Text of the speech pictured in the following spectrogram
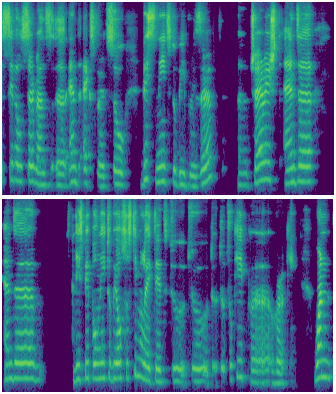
civil servants uh, and experts. So this needs to be preserved, uh, cherished, and uh, and uh, these people need to be also stimulated to to to, to keep working. One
